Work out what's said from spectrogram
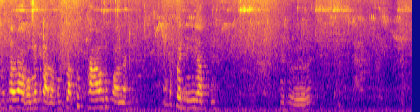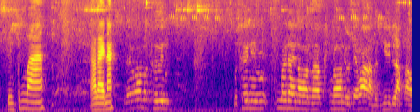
ไม่ใช่ว่าผมไม่ปรับหรอกผมปรับทุกเช้าทุกวันนะมันก็เป็นอย่างนี้ครับเออตื่นขึ้นมา อะไรนะ แล้วว่าเมื่อคืน เมื่อคืนนี้ไม่ได้นอนนะครับ นอนอยู่แต่ว่าแบบยืนหลับเอา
